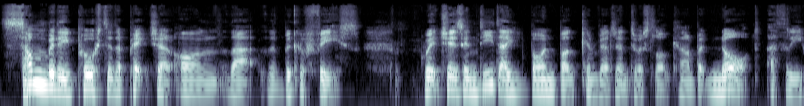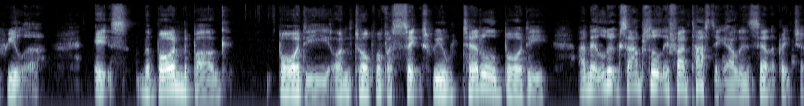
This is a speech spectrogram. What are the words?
somebody posted a picture on that the Book of Face, which is indeed a Bond bug converted into a slot car, but not a three wheeler. It's the Bond bug body on top of a six wheel Tyrrell body, and it looks absolutely fantastic. I'll insert a picture.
